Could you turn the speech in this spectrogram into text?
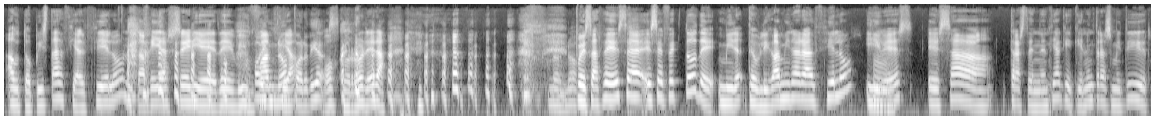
autopista hacia el cielo, ¿no? aquella serie de mi Ay, no, infancia. por Dios. Oh, qué horror era. No, no. Pues hace esa- ese efecto de mira, te obliga a mirar al cielo y Mm. ves esa trascendencia que quieren transmitir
